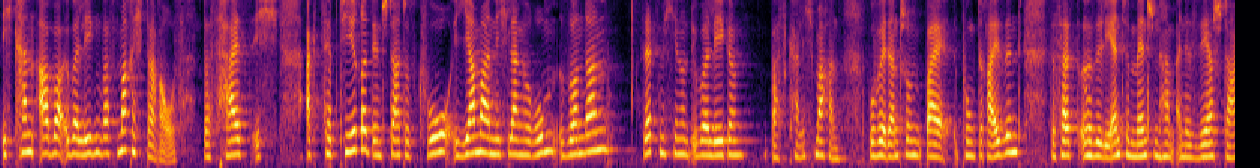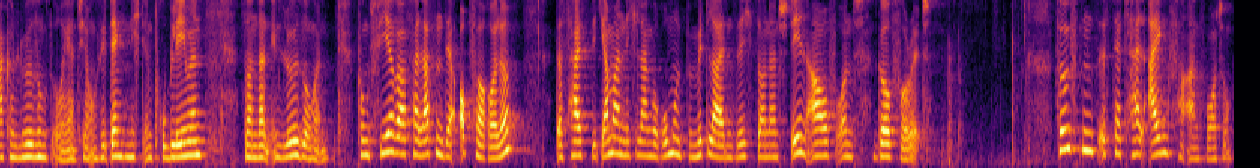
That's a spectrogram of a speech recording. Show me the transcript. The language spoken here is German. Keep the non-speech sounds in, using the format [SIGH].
Ich kann aber überlegen, was mache ich daraus? Das heißt, ich akzeptiere den Status quo, jammer nicht lange rum, sondern setze mich hin und überlege, was kann ich machen? Wo wir dann schon bei Punkt drei sind. Das heißt, resiliente Menschen haben eine sehr starke Lösungsorientierung. Sie denken nicht in Problemen, sondern in Lösungen. Punkt vier war Verlassen der Opferrolle. Das heißt, sie jammern nicht lange rum und bemitleiden sich, sondern stehen auf und go for it. Fünftens ist der Teil Eigenverantwortung.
